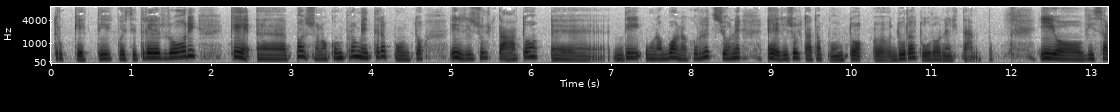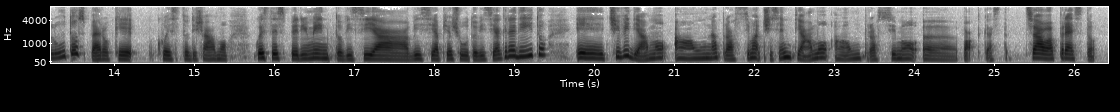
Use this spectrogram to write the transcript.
trucchetti, questi tre errori che eh, possono compromettere appunto il risultato eh, di una buona correzione e il risultato appunto eh, duraturo nel tempo. Io vi saluto, spero che questo, diciamo, esperimento vi sia, vi sia piaciuto, vi sia gradito e ci vediamo a una prossima, ci sentiamo a un prossimo eh, podcast. Ciao, a presto!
